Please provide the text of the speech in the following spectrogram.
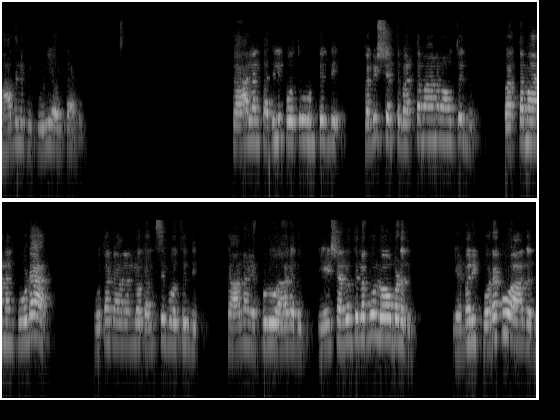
బాధలకు గురి అవుతాడు. కాలం కదిలిపోతూ ఉంటుంది. భవిష్యత్తు వర్తమానం అవుతుంది. వర్తమానం కూడా భూతకాలంలో కలిసిపోతుంది. కాలం ఎప్పుడూ ఆగదు. ఏ షరతులకు లోబడదు. ఎవరి కొరకు ఆగదు.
